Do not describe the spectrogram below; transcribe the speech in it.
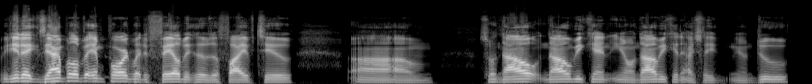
we did an example of an import, but it failed because it was a 5.2. Um, so now, now we can, you know, now we can actually, you know, do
